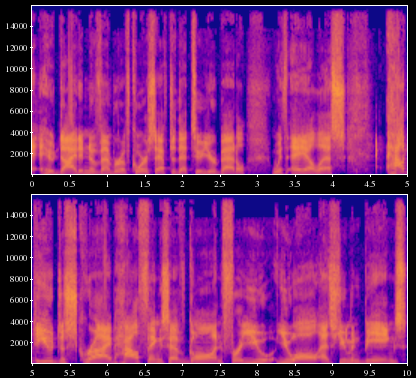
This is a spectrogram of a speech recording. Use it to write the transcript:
eh, who died in November, of course, after that two year battle with ALS. How do you describe how things have gone for you, you all as human beings?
